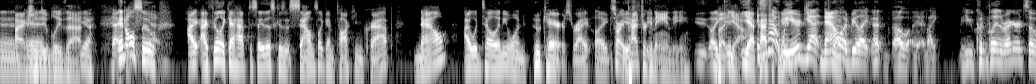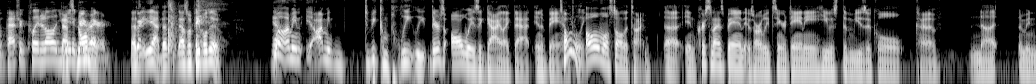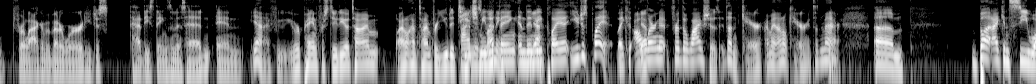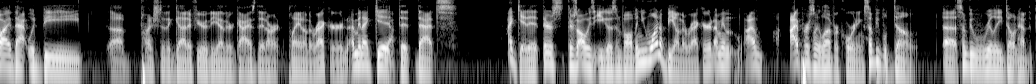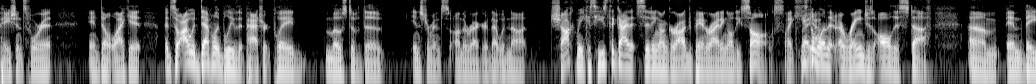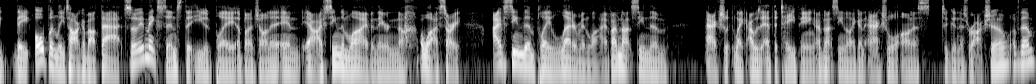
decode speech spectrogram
And I actually do believe that. Yeah. That and could be, also, yeah. I, I feel like I have to say this because it sounds like I'm talking crap. Now, I would tell anyone who cares, right? Like, Sorry, if- Patrick and Andy. like, but it- yeah. yeah, Isn't Patrick that and Andy. weird? Yeah. Now Yeah. it'd be like, uh, oh, like you couldn't play the record, so Patrick played it all. and You That's made a great normal. record. That's Great. yeah, that's that's what people do. Yeah. Well, I mean, I mean, to be completely, there's always a guy like that in a band. Totally. almost all the time. Uh, in Chris and I's band, it was our lead singer Danny. He was the musical kind of nut. I mean, for lack of a better word, he just had these things in his head. And yeah, if you were paying for studio time, I don't have time for you to teach me money. the thing and then Yeah. me play it. You just play it. Like I'll Yep. learn it for the live shows. It doesn't care. I mean, I don't care. It doesn't matter. Um, but I can see why that would be a punch to the gut if you're the other guys that aren't playing on the record. I mean, I get Yeah. that that's I get it. There's there's always egos involved and you want to be on the record. I mean, I I personally love recording. Some people don't. Uh, some people really don't have the patience for it and don't like it. And so I would definitely believe that Patrick played most of the instruments on the record. That would not shock me because he's the guy that's sitting on GarageBand writing all these songs. Like he's Right, the yeah. one that arranges all this stuff. Um, and they they openly talk about that, so it makes sense that he would play a bunch on it. And yeah, I've seen them live, and they are not. Oh, well, I'm sorry, I've seen them play Letterman live. I've not seen them actually like I was at the taping. I've not seen like an actual honest to goodness rock show of them.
